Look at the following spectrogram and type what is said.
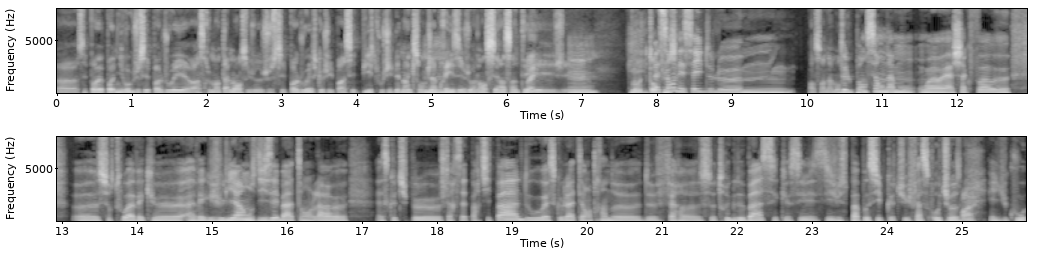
euh, c'est pas, pas au niveau que je sais pas jouer euh, instrumentalement, c'est que je, je sais pas jouer parce que j'ai pas assez de pistes ou j'ai des mains qui sont déjà Mhm. prises et je dois lancer un synthé Ouais. et j'ai Mm. Non, Bah, ça, plus. on essaye de le, pensé en amont. de le penser en amont. Ouais, ouais, à chaque fois, euh, euh, surtout avec, euh, avec Julia, on se disait, bah attends, là, est-ce que tu peux faire cette partie de pad ou est-ce que là, tu es en train de, de faire ce truc de basse et que c'est c'est juste pas possible que tu fasses autre chose. Ouais. Et du coup,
